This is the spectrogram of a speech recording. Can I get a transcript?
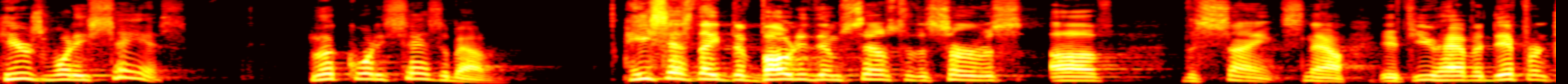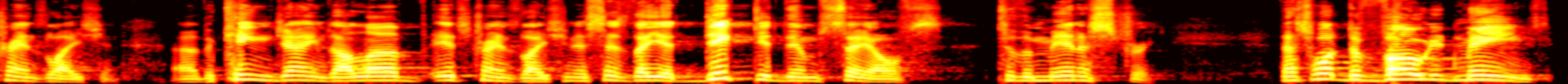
here's what he says look what he says about them. He says they devoted themselves to the service of the saints. Now, if you have a different translation, uh, the King James, I love its translation, it says they addicted themselves to the ministry. That's what devoted means.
